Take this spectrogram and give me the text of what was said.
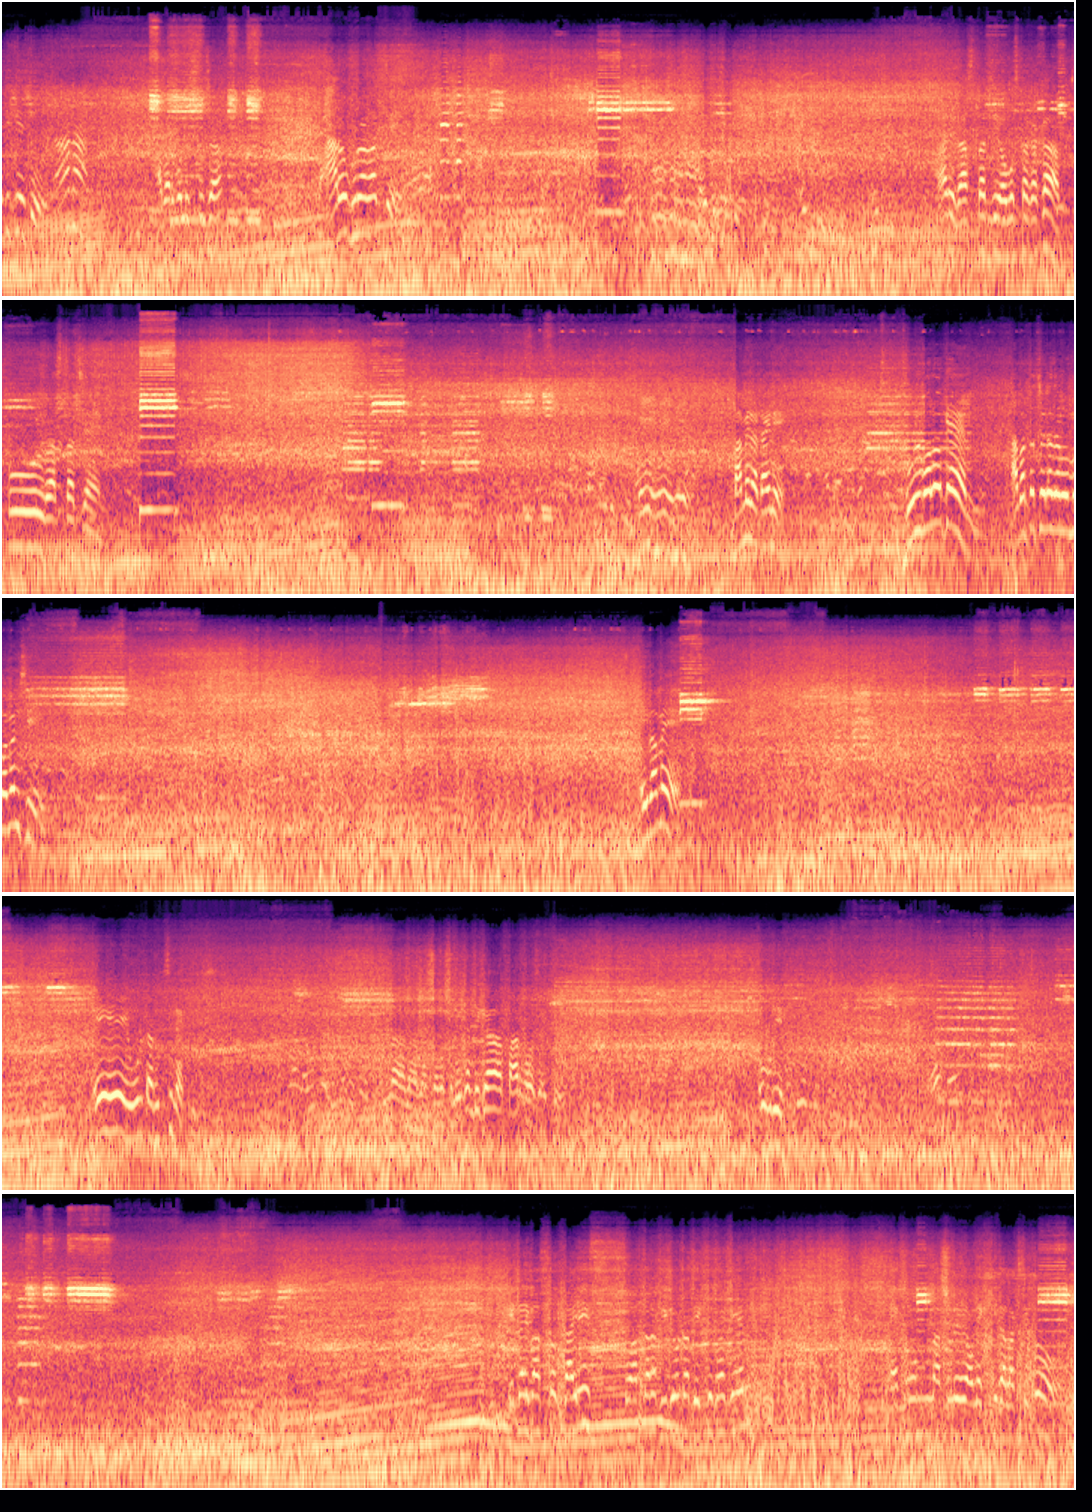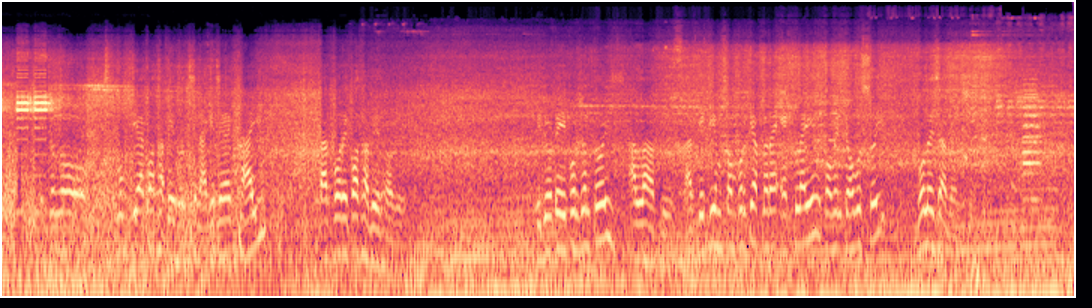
এদিকে তো না না। আবার বলে সোজা। আরও ঘোরা লাগবে? আরে রাস্তার যে অবস্থা কাকা ফুল রাস্তা জ্যাম। দামে না ডাইনে। ভুল বলো কেন? আবার তো চলে যাব ময়মনসিং। এই বামে। এ উল্টা ঢুকছি নাকি? না না না, সমস্যা নেই। এখান থেকে পার হওয়া যায় তো ওরে এটাই বাস্তব গাইস তো আপনারা ভিডিওটা দেখতে থাকেন। এখন আসলে অনেক খিদা লাগছে তো। এর জন্য মুখ দিয়া কথা বের হচ্ছে না। আগে জায়গায় খাই, তারপরে কথা বের হবে। ভিডিওটা এই পর্যন্তই। আল্লাহ হাফিজ। আর কেটিএম সম্পর্কে আপনারা এক লাইন কমেন্টে অবশ্যই বলে যাবেন। Thank you.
